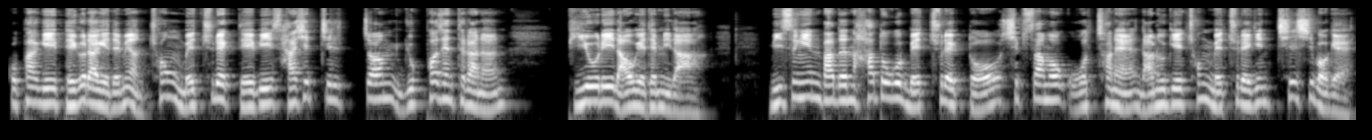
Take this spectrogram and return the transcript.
곱하기 100을 하게 되면 총 매출액 대비 47.6%라는 비율이 나오게 됩니다. 미승인 받은 하도급 매출액도 13억 5천에 나누기 총 매출액인 70억에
